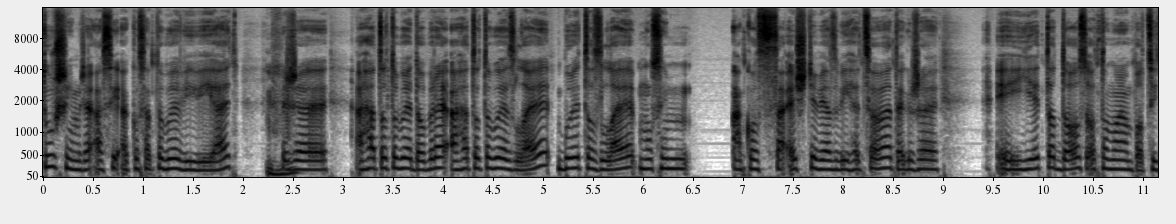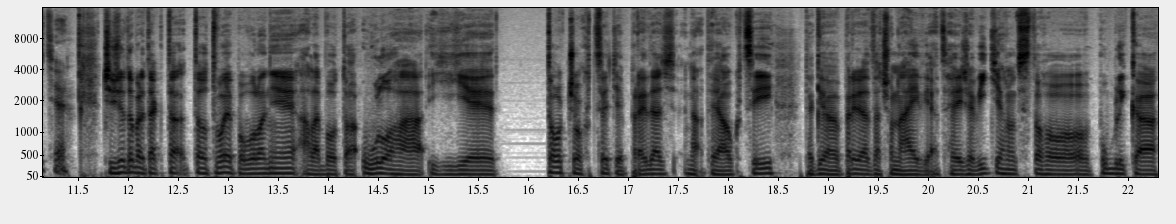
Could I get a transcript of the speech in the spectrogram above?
tuším, že asi ako sa to bude vyvíjať, mm-hmm. že aha, toto bude dobre, aha, toto bude zlé, bude to zlé, musím ako sa ešte viac vyhecovať, takže je to dosť o tom mojom pocite. Čiže dobre, tak to, to tvoje povolenie alebo tá úloha je to, čo chcete predať na tej aukcii, tak eh, predať za čo najviac. Hej, že vytiahnuť z toho publika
